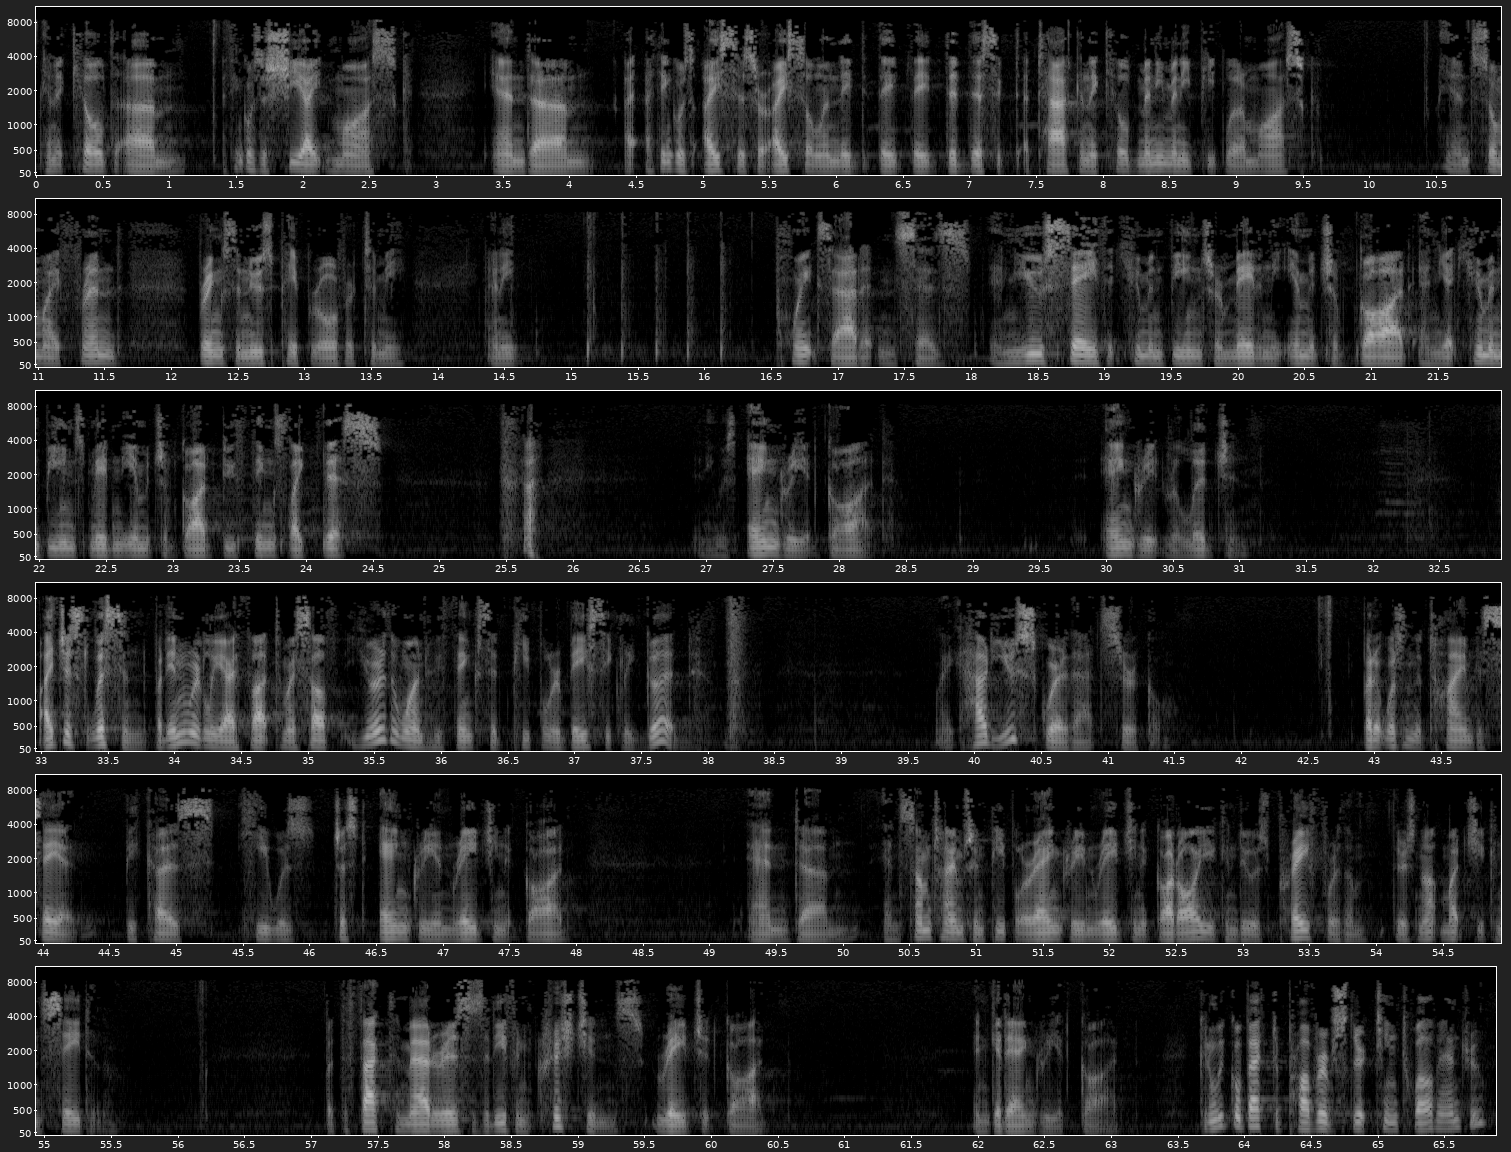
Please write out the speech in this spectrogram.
and it killed. Um, I think it was a Shiite mosque, and um, I, I, think it was ISIS or ISIL, and they, they they did this attack and they killed many many people at a mosque. And so my friend brings the newspaper over to me and he points at it and says, And you say that human beings are made in the image of God, and yet human beings made in the image of God do things like this. and he was angry at God, angry at religion. I just listened, but inwardly I thought to myself, You're the one who thinks that people are basically good. like, how do you square that circle? But it wasn't the time to say it because he was just angry and raging at God. And, um, and sometimes when people are angry and raging at God, all you can do is pray for them. There's not much you can say to them. But the fact of the matter is, is that even Christians rage at God and get angry at God. Can we go back to Proverbs 13:12, Andrew?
